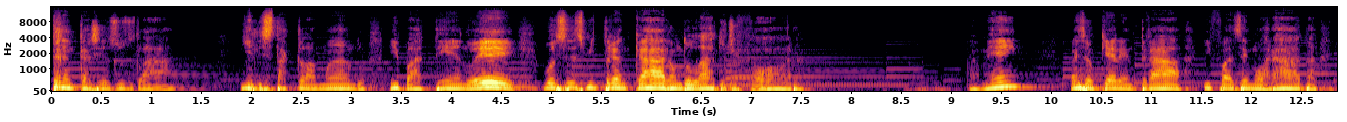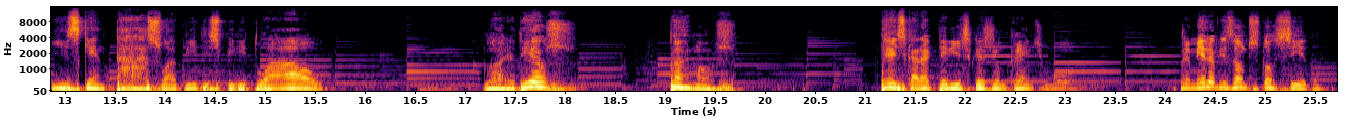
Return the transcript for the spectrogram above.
Tranca Jesus lá. E ele está clamando e batendo: Ei, vocês me trancaram do lado de fora. Amém? Mas eu quero entrar e fazer morada e esquentar a sua vida espiritual. Glória a Deus. Então, irmãos, três características de um crente morno. Primeira, visão distorcida.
